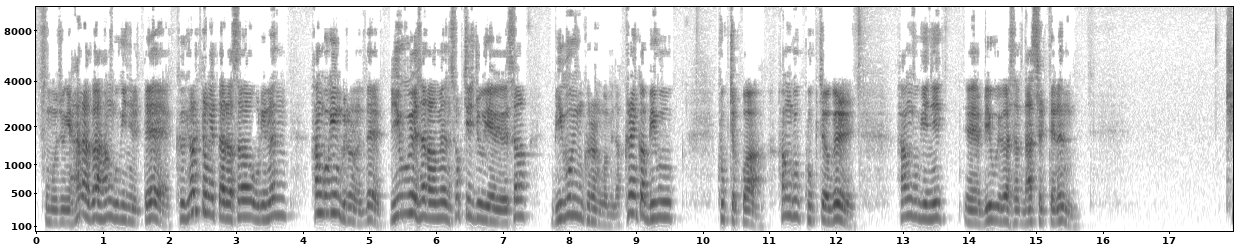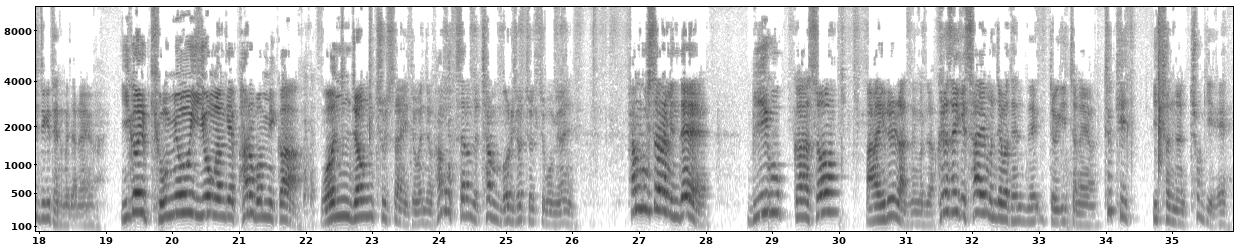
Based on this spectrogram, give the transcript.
부모 중에 하나가 한국인일 때 그 혈통에 따라서 우리는 한국인 그러는데 미국에서 나오면 속지주의에 의해서 미국인 그러는 겁니다. 그러니까 미국 국적과 한국 국적을 한국인이 예, 미국에 가서 났을 때는 취득이 되는 거잖아요. 이걸 교묘 이용한 게 바로 뭡니까? 원정 출산이죠. 원정. 한국 사람들 참 머리 좋죠. 보면. 한국 사람인데 미국 가서 아이를 낳는 겁니다. 그래서 이게 사회 문제가 된 적이 있잖아요. 특히 2000년 초기에.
